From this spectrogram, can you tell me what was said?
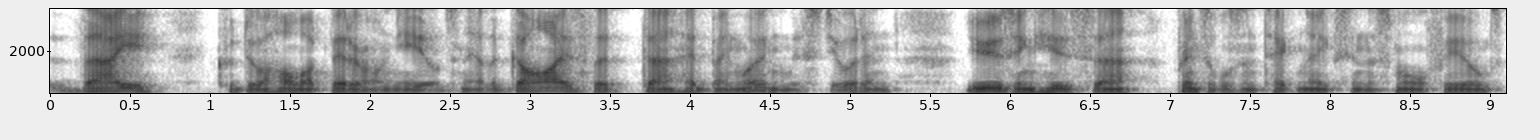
they could do a whole lot better on yields. Now, the guys that uh, had been working with Stuart and using his uh, principles and techniques in the small fields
